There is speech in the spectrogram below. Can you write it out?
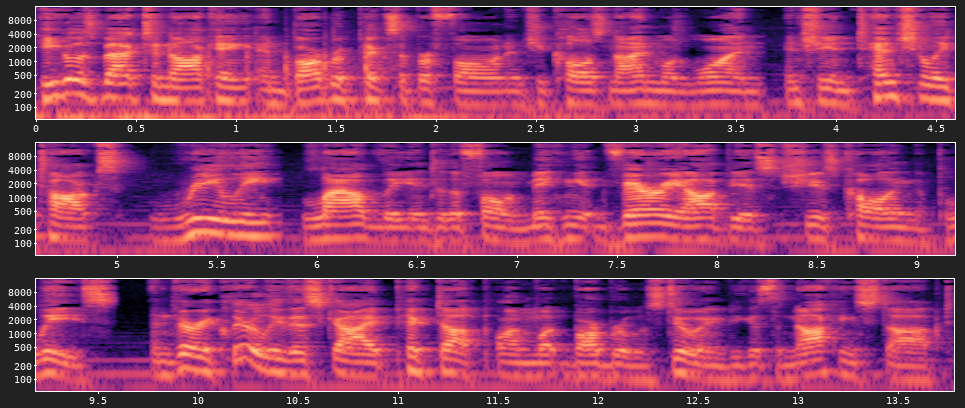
He goes back to knocking, and Barbara picks up her phone and she calls 911 and she intentionally talks really loudly into the phone, making it very obvious she is calling the police. And very clearly, this guy picked up on what Barbara was doing because the knocking stopped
